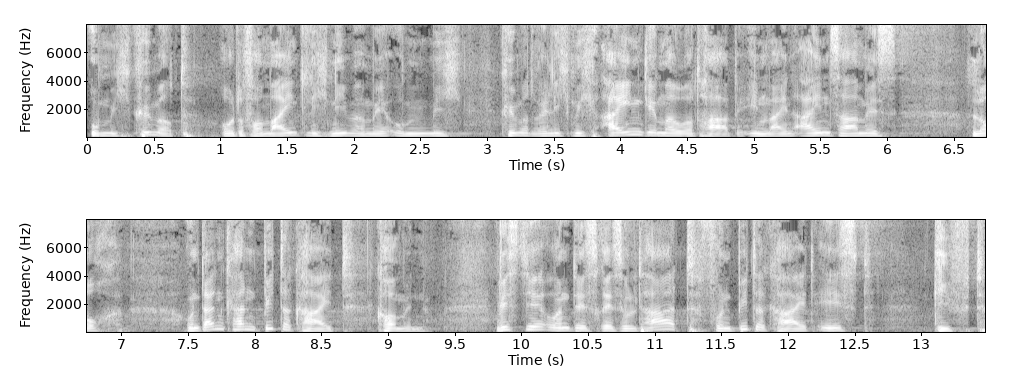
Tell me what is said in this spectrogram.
um mich kümmert oder vermeintlich niemand mehr um mich kümmert, weil ich mich eingemauert habe in mein einsames Loch. Und dann kann Bitterkeit kommen. Wisst ihr, und das Resultat von Bitterkeit ist Gift.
